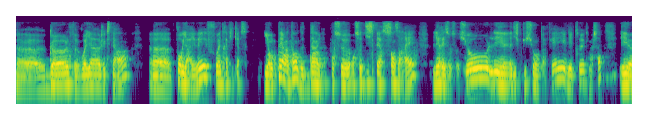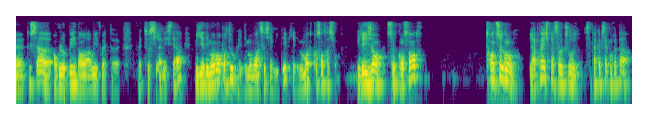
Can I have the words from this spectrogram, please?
euh, golf, voyage, etc. Pour y arriver, il faut être efficace. Et on perd un temps de dingue. On se, on se disperse sans arrêt. Les réseaux sociaux, les discussions au café, les trucs, machin. Et tout ça enveloppé dans ah oui, il faut être, faut être social, etc. Mais il y a des moments pour tout. Il y a des moments de sociabilité, puis il y a des moments de concentration. Et les gens se concentrent 30 secondes. Et après, je passe à autre chose. C'est pas comme ça qu'on prépare.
